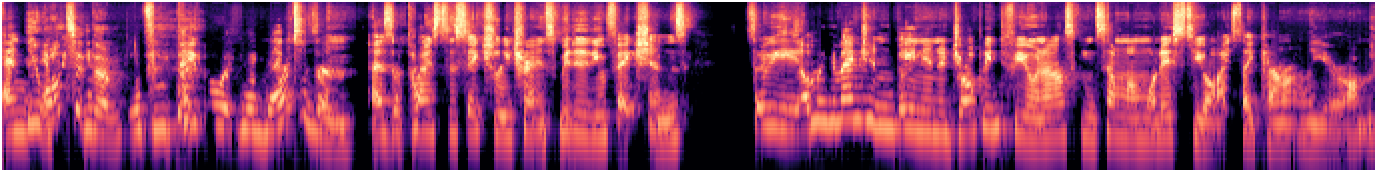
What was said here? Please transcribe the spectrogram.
and you if, wanted them. If, people you wanted them as opposed to sexually transmitted infections. So, I mean, imagine being in a job interview and asking someone what STIs they currently are on.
